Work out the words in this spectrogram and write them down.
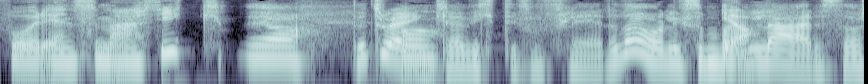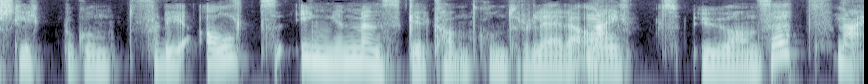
for en som er syk. Ja, det tror jeg egentlig er viktig for flere, da. Å liksom bare Ja. lære seg å slippe. Fordi alt Ingen mennesker kan kontrollere Nei. alt uansett. Nei,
